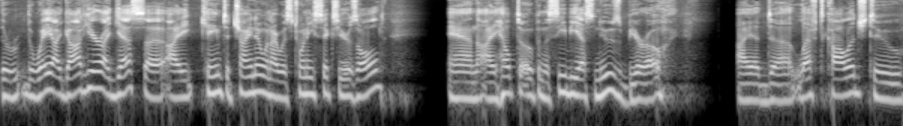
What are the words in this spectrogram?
the, the way I got here, I guess, uh, I came to China when I was 26 years old, and I helped to open the CBS News Bureau. I had uh, left college to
